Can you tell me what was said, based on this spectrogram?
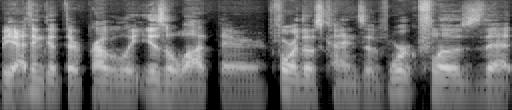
But yeah, I think that there probably is a lot there for those kinds of workflows that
